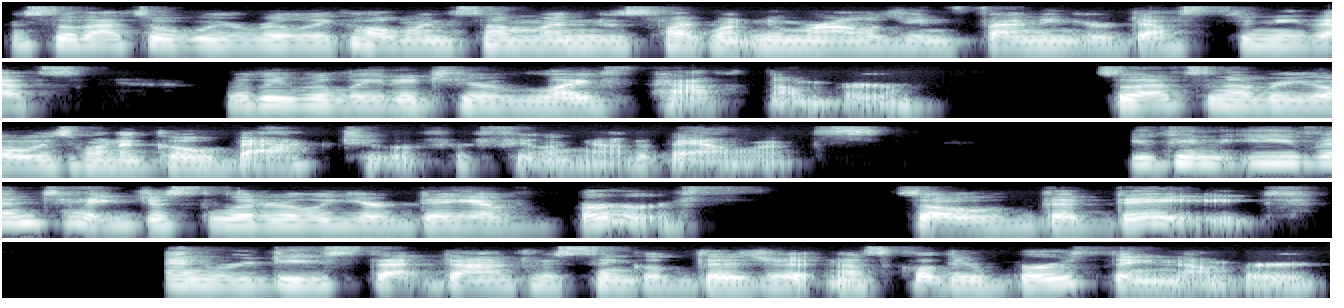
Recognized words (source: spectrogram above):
And so that's what we really call when someone is talking about numerology and finding your destiny, that's really related to your life path number. So that's the number you always want to go back to if you're feeling out of balance. You can even take just literally your day of birth. So the date and reduce that down to a single digit. And that's called your birthday number,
